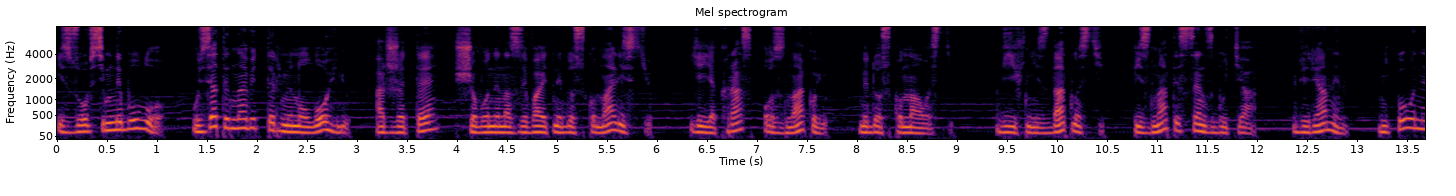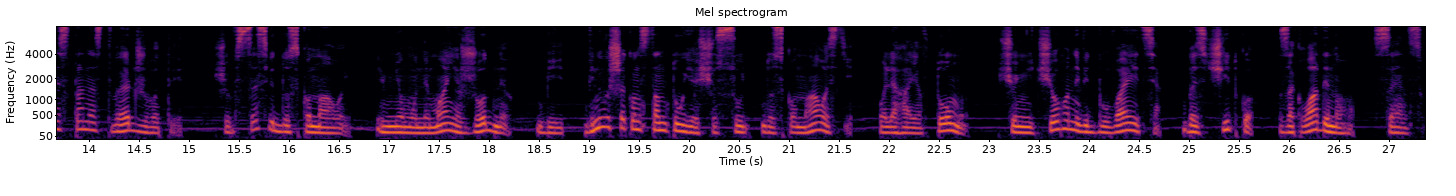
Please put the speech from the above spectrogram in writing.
і зовсім не було? Узяти навіть термінологію, адже те, що вони називають недосконалістю, є якраз ознакою недосконалості, в їхній здатності пізнати сенс буття. Вірянин ніколи не стане стверджувати, що всесвіт досконалий і в ньому немає жодних бід. Він лише константує, що суть досконалості полягає в тому, що нічого не відбувається без чітко закладеного сенсу.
